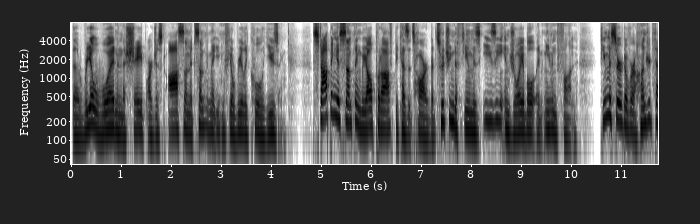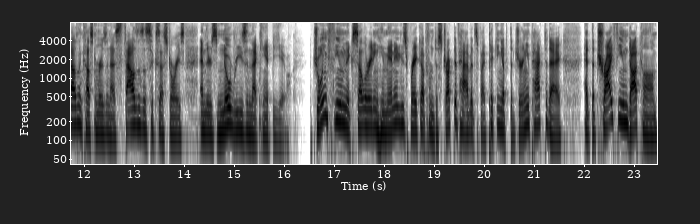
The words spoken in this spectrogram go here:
The real wood and the shape are just awesome. It's something that you can feel really cool using. Stopping is something we all put off because it's hard, but switching to Fum is easy, enjoyable, and even fun. Fum has served over 100,000 customers and has thousands of success stories, and there's no reason that can't be you. Join Fum in accelerating humanity's breakup from destructive habits by picking up the Journey Pack today. Head to tryfum.com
